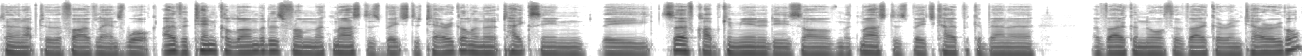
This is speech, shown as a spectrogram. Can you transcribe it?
turn up to the Five Lands Walk, over 10 kilometres from McMaster's Beach to Terrigal, and it takes in the surf club communities of McMaster's Beach, Copacabana, Avoca, North Avoca, and Terrigal.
